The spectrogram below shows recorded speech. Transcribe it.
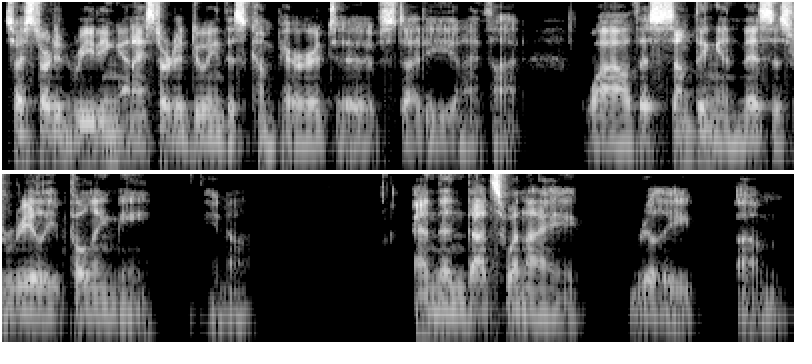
so I started reading and I started doing this comparative study. And I thought, wow, there's something in this is really pulling me, you know. And then that's when I really, um,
